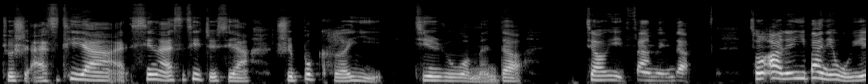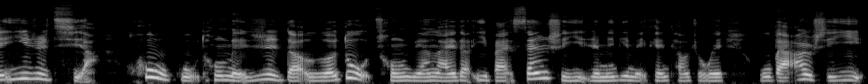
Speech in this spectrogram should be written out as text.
就是 ST 呀、新 ST 这些啊，是不可以进入我们的交易范围的。从二零一八年五月一日起啊，沪股通每日的额度从原来的一百三十亿人民币每天调整为五百二十亿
